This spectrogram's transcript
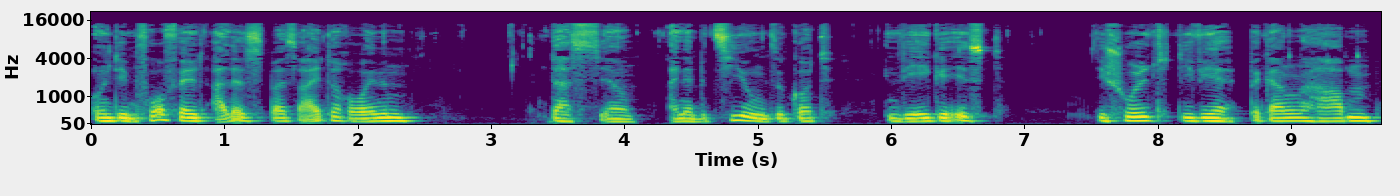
Und im Vorfeld alles beiseite räumen, das ja einer Beziehung zu Gott im Wege ist. Die Schuld, die wir begangen haben,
